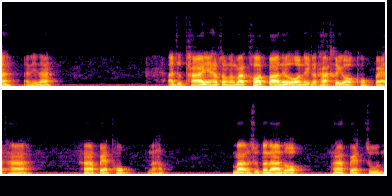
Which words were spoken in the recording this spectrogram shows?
นะ อันนี้นะ อันสุดท้ายเนี่ยครับสำคัญมากทอดปลาเนื้ออ่อนในกระทะเคยออกหกแปดห้าห้าแปดหกนะครับ มากสุดตานานออกห้าแปดศูนย์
